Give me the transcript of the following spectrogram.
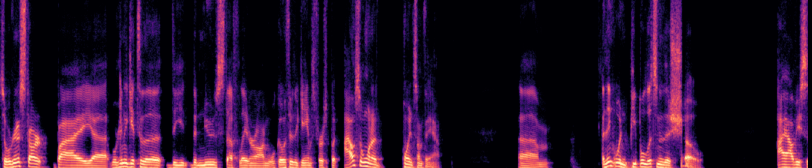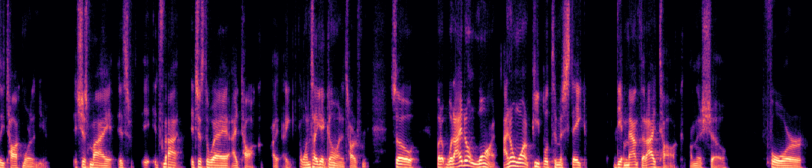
So we're gonna start by uh, we're gonna get to the the the news stuff later on. We'll go through the games first, but I also want to point something out. Um, I think when people listen to this show, I obviously talk more than you. It's just my it's it's not it's just the way I talk. I, I once I get going, it's hard for me. So, but what I don't want, I don't want people to mistake the amount that I talk on this show for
